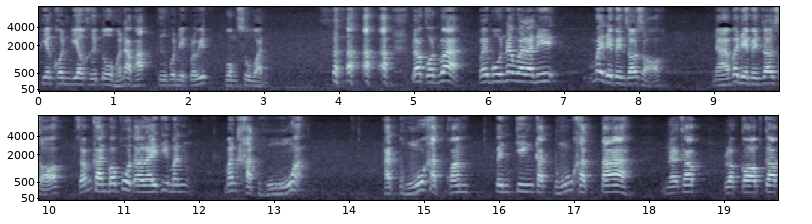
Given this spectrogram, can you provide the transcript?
เพียงคนเดียวคือตัวหัวหน้าพักคือพลเอกประวิตยวงสุวรรณปรากฏว่าไพบูลย์ณเวลานี้ไม่ได้เป็นสสนะไม่ได้เป็นสสสำคัญพอพูดอะไรที่มัน มันขัดหูอะขัดหูขัดความเป็นจริงขัดหูขัดตานะครับ ประกอบกับ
